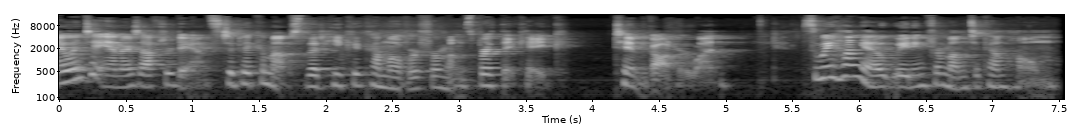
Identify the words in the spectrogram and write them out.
I went to Anner's after dance to pick him up so that he could come over for Mum's birthday cake. Tim got her one. So we hung out waiting for Mum to come home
